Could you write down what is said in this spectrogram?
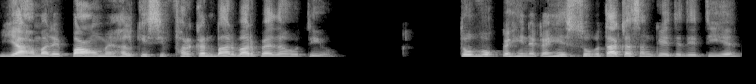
या हमारे पाँव में हल्की सी फरकन बार बार पैदा होती हो तो वो कहीं ना कहीं शुभता का संकेत देती है।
